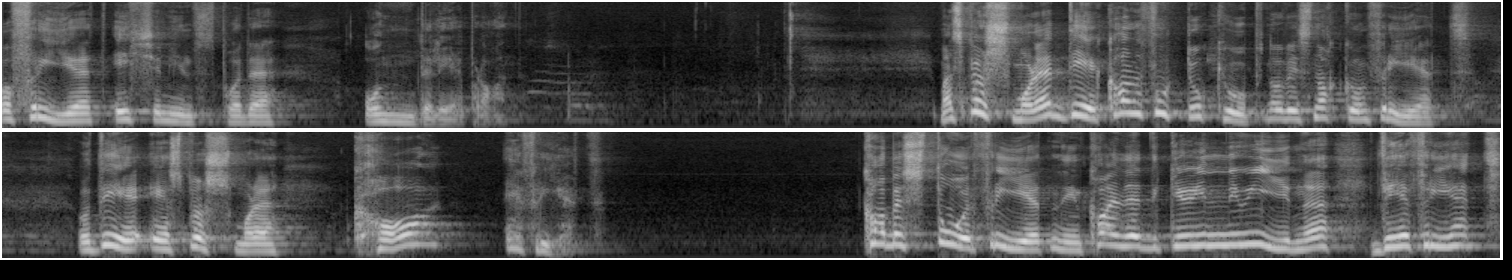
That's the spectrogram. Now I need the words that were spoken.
Og frihet ikke minst på det åndelige plan. Men spørsmålet det kan fort dukke opp når vi snakker om frihet. Og det er spørsmålet hva er frihet? Hva består friheten din? Hva er det genuine ved frihet?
